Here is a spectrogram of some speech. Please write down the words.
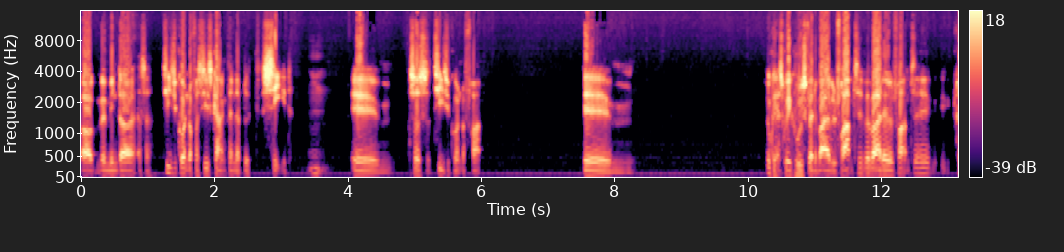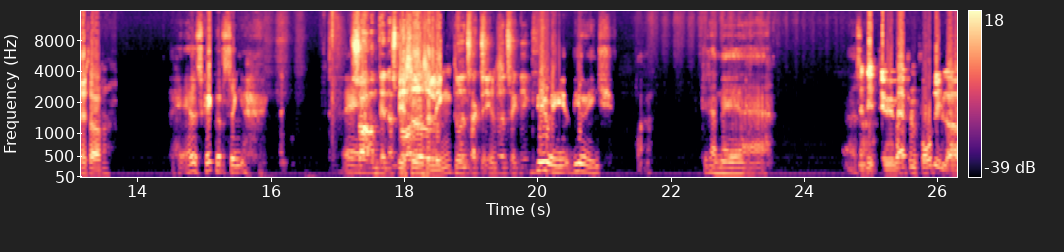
Og med mindre, altså 10 sekunder fra sidste gang, den er blevet set. Mm. Øhm, og så, så 10 sekunder frem. Øhm, nu kan jeg sgu ikke huske, hvad det var, jeg ville frem til. Hvad var det, jeg ville frem til, Christoffer? Jeg ved sgu ikke, hvad du tænker. Så om den er Vi har siddet så længe, noget du- taktik, det- noget teknik. view, view range. Det der med... Uh, altså, Men det, det er jo i hvert fald en fordel at,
